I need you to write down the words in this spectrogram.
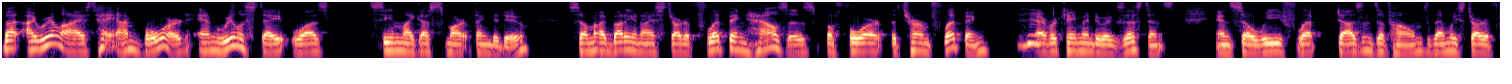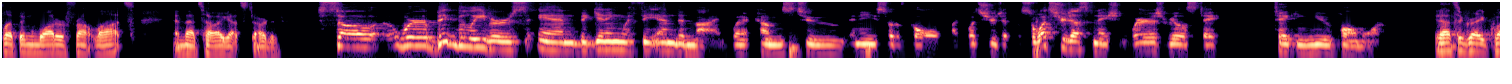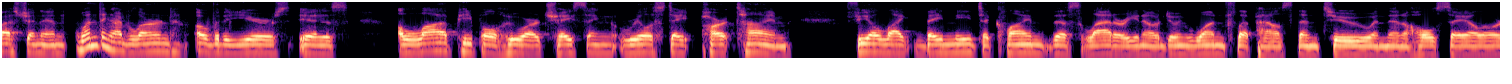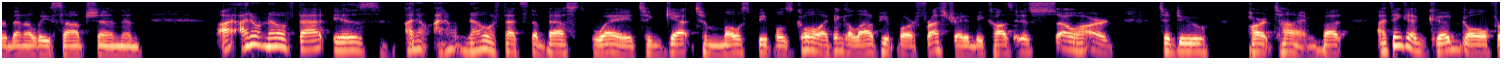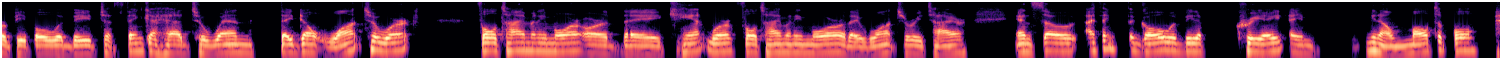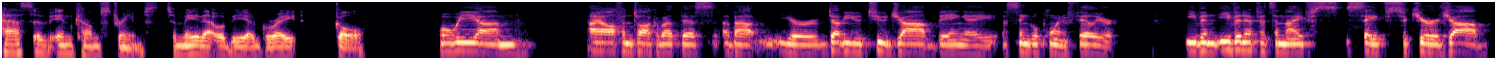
But I realized, hey, I'm bored, and real estate was seemed like a smart thing to do. So my buddy and I started flipping houses before the term flipping mm-hmm. ever came into existence. And so we flipped dozens of homes. Then we started flipping waterfront lots, and that's how I got started. So we're big believers in beginning with the end in mind when it comes to any sort of goal. Like, what's your so what's your destination? Where is real estate taking you, Paul Moore? That's a great question. And one thing I've learned over the years is a lot of people who are chasing real estate part time feel like they need to climb this ladder, you know, doing one flip house, then two, and then a wholesale or then a lease option. And I, I don't know if that is I don't I don't know if that's the best way to get to most people's goal. I think a lot of people are frustrated because it is so hard to do part time. But I think a good goal for people would be to think ahead to when they don't want to work full time anymore, or they can't work full time anymore, or they want to retire. And so I think the goal would be to create a you know multiple passive income streams. To me that would be a great goal. Well we um i often talk about this about your w2 job being a, a single point of failure. Even even if it's a nice safe secure job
